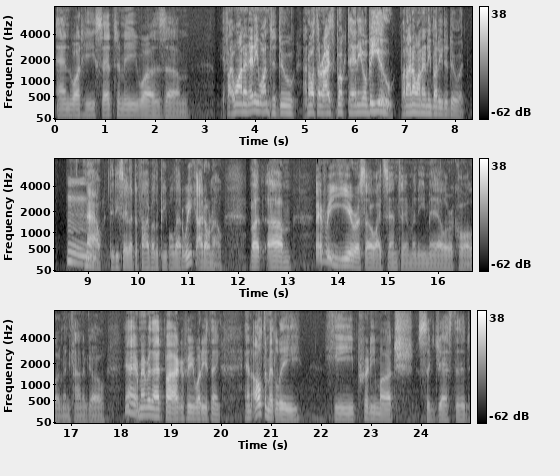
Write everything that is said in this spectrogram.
and what he said to me was. Um, if I wanted anyone to do an authorized book, Danny, it would be you. But I don't want anybody to do it. Hmm. Now, did he say that to five other people that week? I don't know. But um, every year or so, I'd send him an email or call him and kind of go, Yeah, remember that biography? What do you think? And ultimately, he pretty much suggested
